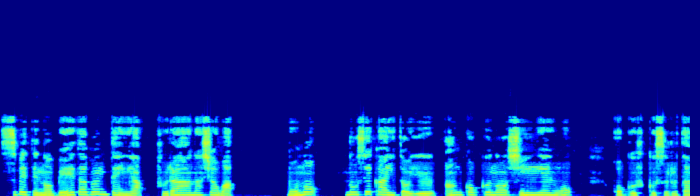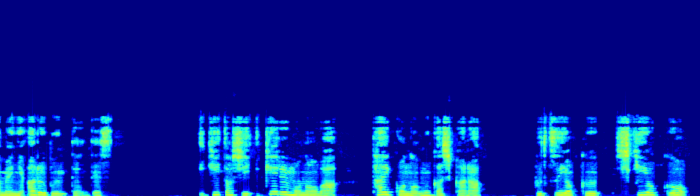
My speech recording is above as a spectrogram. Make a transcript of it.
すべてのベーダ文典やプラーナ書は、物の世界という暗黒の深淵を克服するためにある文典です。生きとし生ける者は、太古の昔から物欲、色欲を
